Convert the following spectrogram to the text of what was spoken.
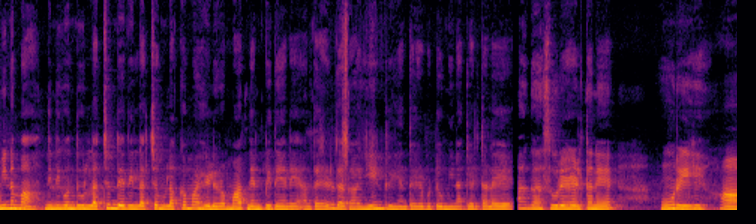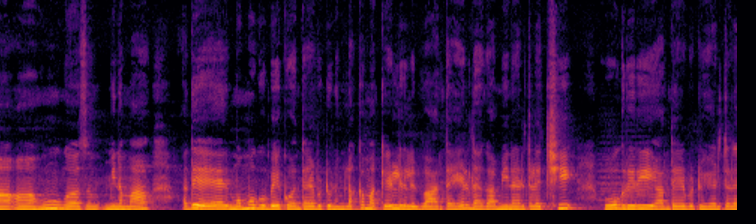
ಮೀನಮ್ಮ, ನಿನಗೊಂದು ಲಚ್ಚನ್ ದೇವಿ ಲಚ್ಚಮ್ ಲಕ್ಕಮ್ಮ ಹೇಳಿರೋ ಮಾತು ನೆನಪಿದ್ದೇನೆ ಅಂತ ಹೇಳಿದಾಗ ಏನ್ರಿ ಅಂತ ಹೇಳ್ಬಿಟ್ಟು ಮೀನಾ ಕೇಳ್ತಾಳೆ. ಆಗ ಸೂರ್ಯ ಹೇಳ್ತಾನೆ, ಹ್ಞೂ ರೀ ಹ್ಞೂ ಮೀನಮ್ಮ, ಅದೇ ಮೊಮ್ಮಗು ಬೇಕು ಅಂತ ಹೇಳ್ಬಿಟ್ಟು ನಮ್ಮ ಲಕ್ಕಮ್ಮ ಕೇಳಿರಲಿಲ್ವಾ ಅಂತ ಹೇಳಿದಾಗ ಮೀನಾ ಹೇಳ್ತಾಳೆ, ಛೀ ಹೋಗ್ರಿ ಅಂತ ಹೇಳ್ಬಿಟ್ಟು ಹೇಳ್ತಾಳೆ.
